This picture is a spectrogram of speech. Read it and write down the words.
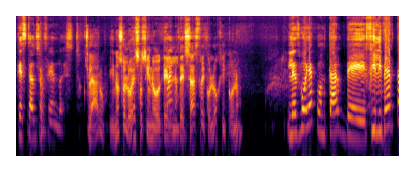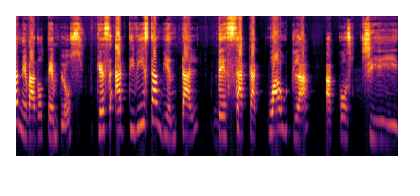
que están sufriendo esto. Claro, y no solo eso, sino el desastre ecológico, ¿no? Les voy a contar de Filiberta Nevado Templos, que es activista ambiental de Zacacuautla, Acochitlán,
